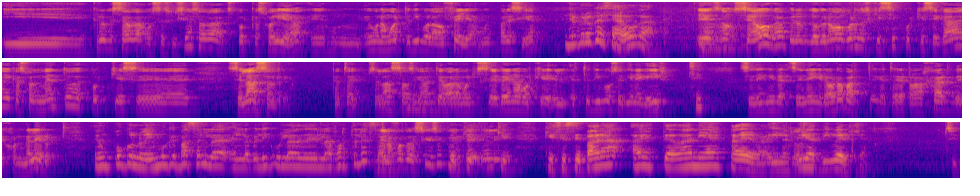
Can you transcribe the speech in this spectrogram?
Y creo que se ahoga, o se suicida, se ahoga por casualidad. Es, un, es una muerte tipo la Ofelia, muy parecida. Yo creo que se ahoga. Eh, no. se ahoga, pero lo que no me acuerdo es que si es porque se cae casualmente o es porque se, se lanza al río. ¿Cachai? Se lanza básicamente mm. para morirse de pena porque este tipo se tiene que ir. Sí se tiene que ir, se tiene que ir a otra parte, que está a trabajar de jornalero. Es un poco lo mismo que pasa en la, en la película de La Fortaleza. De La Fortaleza, sí, que, que, se separa a este Adán y a esta Eva y las vías divergen. Sí.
